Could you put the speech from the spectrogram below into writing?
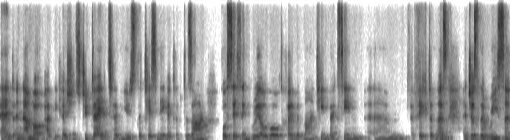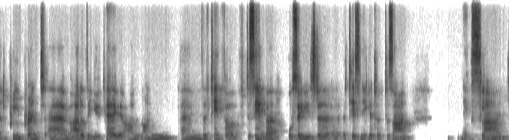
and a number of publications to date have used the test negative design for assessing real world COVID-19 vaccine um, effectiveness. And just the recent preprint um, out of the UK on, on um, the 10th of December also used a, a test negative design. Next slide.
